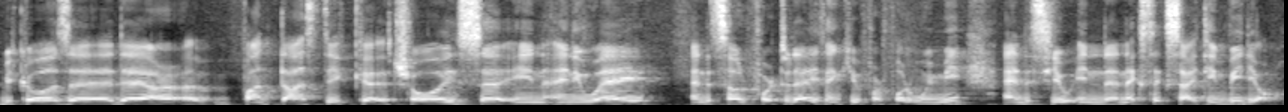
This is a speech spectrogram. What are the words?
because uh, they are a fantastic uh, choice in any way. And that's all for today. Thank you for following me and see you in the next exciting video.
